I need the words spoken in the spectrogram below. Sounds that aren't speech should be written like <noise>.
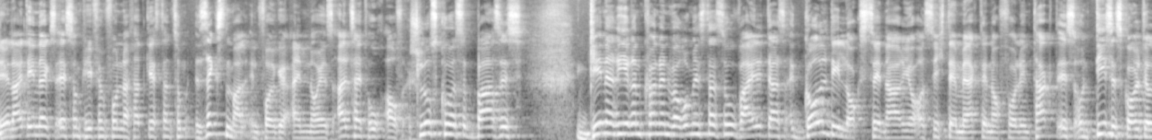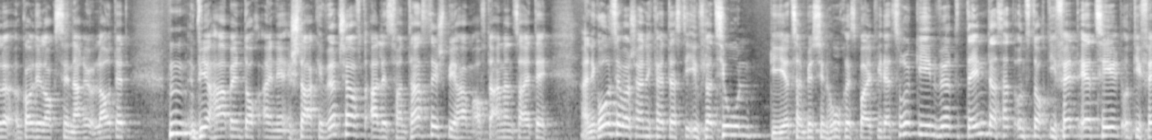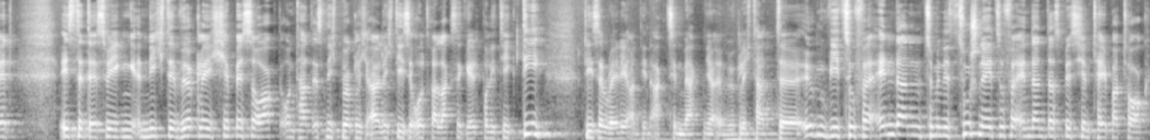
Der Leitindex S&P 500 hat gestern zum sechsten Mal in Folge ein neues Allzeithoch auf Schlusskursbasis generieren können. Warum ist das so? Weil das Goldilocks-Szenario aus Sicht der Märkte noch voll intakt ist und dieses Goldilocks-Szenario lautet, hm, wir haben doch eine starke Wirtschaft, alles fantastisch. Wir haben auf der anderen Seite eine große Wahrscheinlichkeit, dass die Inflation, die jetzt ein bisschen hoch ist, bald wieder zurückgehen wird. Denn das hat uns doch die Fed erzählt und die Fed ist deswegen nicht wirklich besorgt und hat es nicht wirklich eilig, diese ultralaxe Geldpolitik, die diese Rallye an den Aktienmärkten ja ermöglicht hat, äh, irgendwie zu verändern, zumindest zu schnell zu verändern. Das bisschen Taper Talk,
